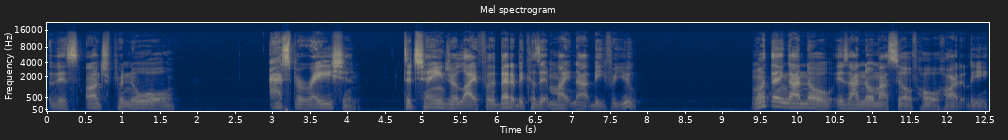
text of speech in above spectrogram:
this entrepreneurial aspiration to change your life for the better because it might not be for you. One thing I know is I know myself wholeheartedly.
